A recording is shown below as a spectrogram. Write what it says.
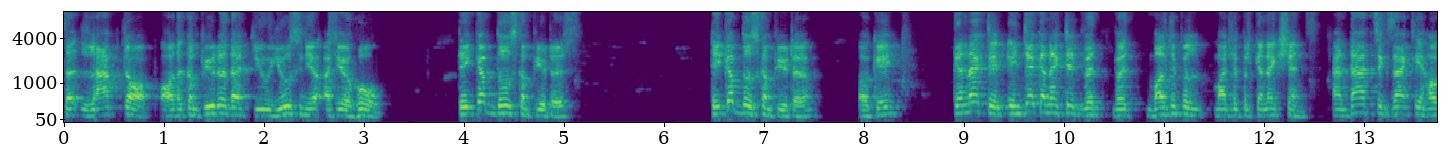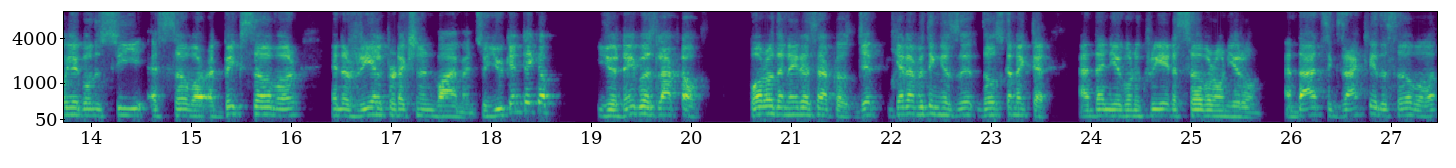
the laptop or the computer that you use in your at your home take up those computers take up those computer okay connected interconnected with with multiple multiple connections and that's exactly how you're going to see a server a big server in a real production environment so you can take up your neighbor's laptop borrow the neighbor's laptops, get, get everything is those connected, and then you're going to create a server on your own. And that's exactly the server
